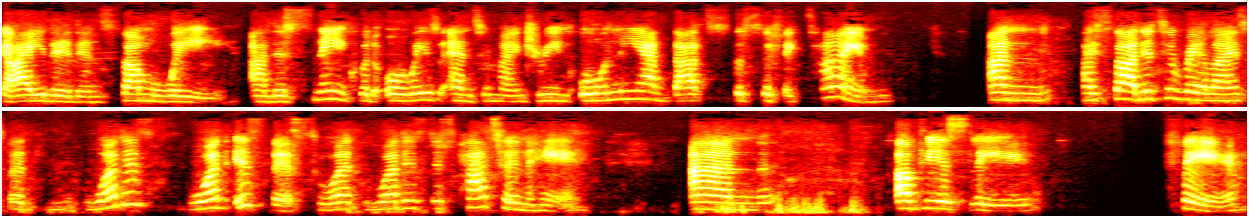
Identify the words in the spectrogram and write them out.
guided in some way. And the snake would always enter my dream only at that specific time. And i started to realize but what is what is this? What what is this pattern here? And obviously, fear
